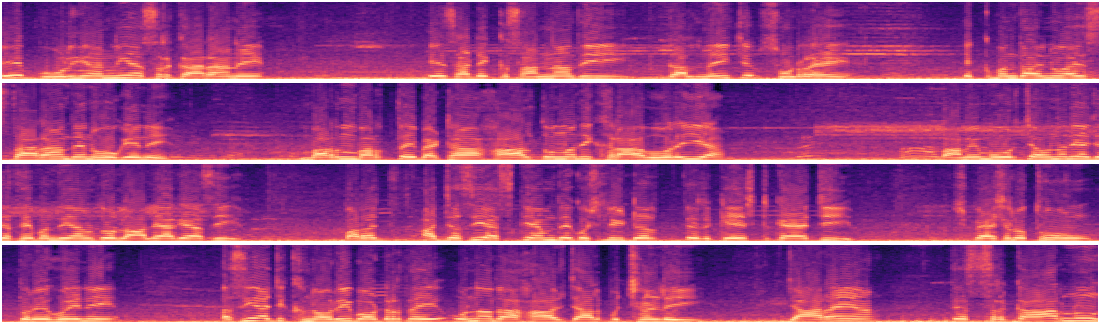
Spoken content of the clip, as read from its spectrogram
ਇਹ ਬੋਲੀਆਂ ਨਹੀਂ ਸਰਕਾਰਾਂ ਨੇ ਇਹ ਸਾਡੇ ਕਿਸਾਨਾਂ ਦੀ ਗੱਲ ਨਹੀਂ ਚ ਸੁਣ ਰਹੇ। ਇੱਕ ਬੰਦਾ ਇਹਨੂੰ ਅੱਜ 17 ਦਿਨ ਹੋ ਗਏ ਨੇ, ਮਰਨ ਵਰਤ ਤੇ ਬੈਠਾ, ਹਾਲਤ ਉਹਨਾਂ ਦੀ ਖਰਾਬ ਹੋ ਰਹੀ ਆ। ਭਾਵੇਂ ਮੋਰਚਾ ਉਹਨਾਂ ਦੀਆਂ ਜਥੇਬੰਦੀਆਂ ਨੂੰ ਤੋਂ ਲਾ ਲਿਆ ਗਿਆ ਸੀ, ਪਰ ਅੱਜ- ਅੱਜ ਅਸੀਂ ਐਸਕੇਐਮ ਦੇ ਕੁਝ ਲੀਡਰ ਤੇ ਰਕੇਸ਼ ਟਕੈਤ ਜੀ ਸਪੈਸ਼ਲ ਉੱਥੋਂ ਤੁਰੇ ਹੋਏ ਨੇ। ਅਸੀਂ ਅੱਜ ਖਨੌਰੀ ਬਾਰਡਰ ਤੇ ਉਹਨਾਂ ਦਾ ਹਾਲ ਚਾਲ ਪੁੱਛਣ ਲਈ ਜਾ ਰਹੇ ਹਾਂ ਤੇ ਸਰਕਾਰ ਨੂੰ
